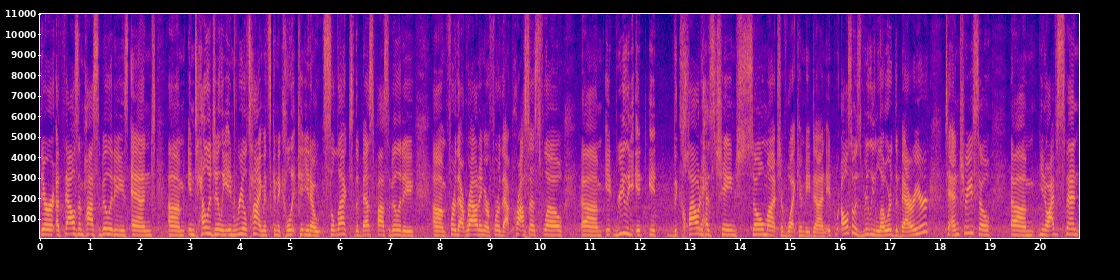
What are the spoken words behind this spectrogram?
There are a thousand possibilities and um, intelligently, in real time, it's going to, you know, select the best possibility um, for that routing or for that process flow. Um, it really, it, it, the cloud has changed so much of what can be done. It also has really lowered the barrier to entry, so um, you know, I've spent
